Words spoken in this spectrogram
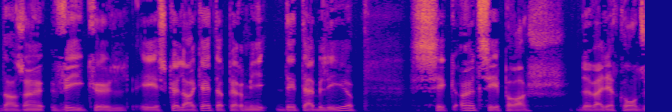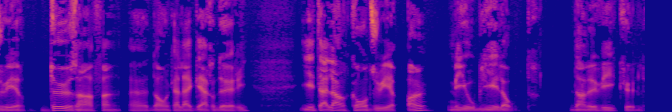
dans un véhicule. Et ce que l'enquête a permis d'établir, c'est qu'un de ses proches devait aller conduire deux enfants, euh, donc à la garderie. Il est allé en conduire un, mais il a oublié l'autre dans le véhicule.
